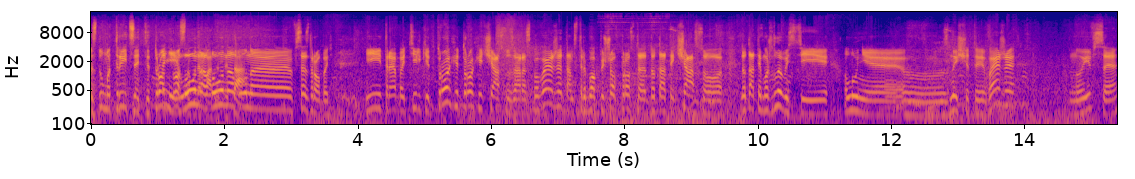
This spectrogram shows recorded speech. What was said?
без дума 30. Трон Ні, просто Луна. Луна, Луна все зробить. І треба тільки трохи-трохи часу зараз по вежі. Там стрибок пішов просто додати часу, додати можливості Луні е, знищити вежі. Ну і все.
